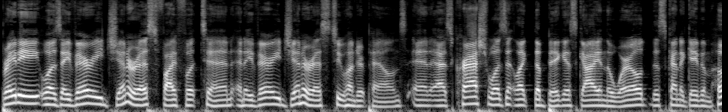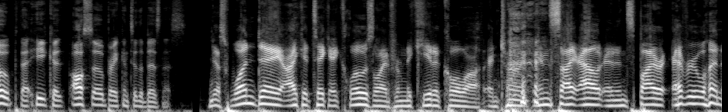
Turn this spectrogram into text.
Brady was a very generous five foot ten and a very generous two hundred pounds. And as Crash wasn't like the biggest guy in the world, this kind of gave him hope that he could also break into the business. Yes, one day I could take a clothesline from Nikita Koloff and turn inside out and inspire everyone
